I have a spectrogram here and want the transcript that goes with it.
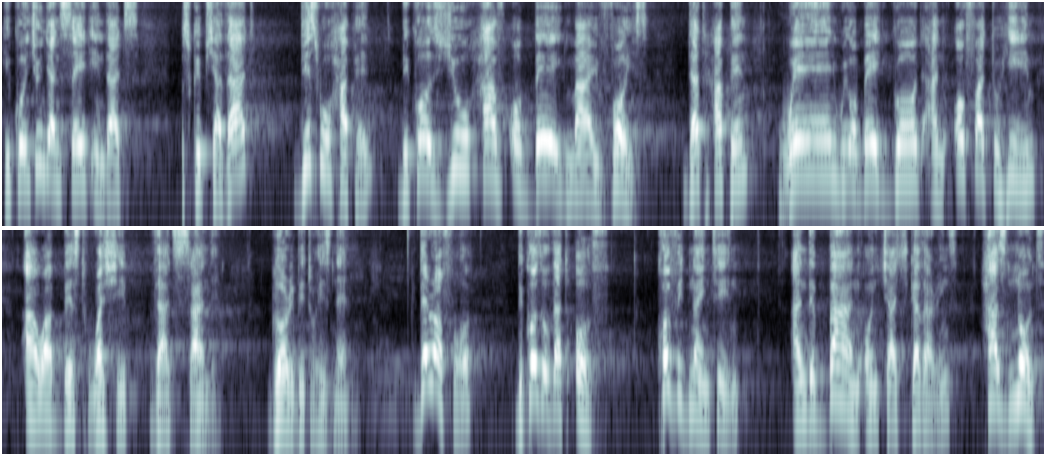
He continued and said in that scripture that this will happen because you have obeyed my voice. That happened when we obeyed God and offered to Him our best worship that Sunday. Glory be to His name. Therefore, because of that oath, COVID 19 and the ban on church gatherings has not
